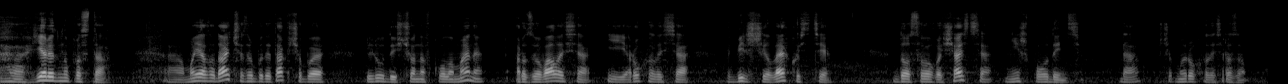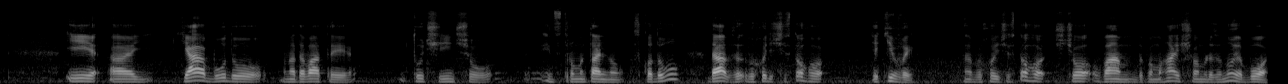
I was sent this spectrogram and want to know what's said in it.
Е, Я людина проста. Е, Моя задача зробити так, щоб люди, що навколо мене, розвивалися і рухалися в більшій легкості до свого щастя, ніж поодинці. Да? Щоб ми рухались разом. І е, я буду надавати ту чи іншу інструментальну складову, да, виходячи з того, які ви. Е, Виходячи з того, що вам допомагає, що вам резонує, бо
